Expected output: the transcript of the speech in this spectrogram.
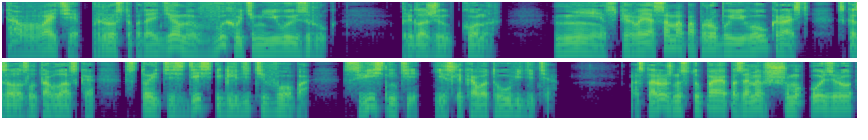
«Давайте просто подойдем и выхватим его из рук», — предложил Конор. «Нет, сперва я сама попробую его украсть», — сказала Златовласка. «Стойте здесь и глядите в оба. Свистните, если кого-то увидите». Осторожно ступая по замерзшему озеру,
